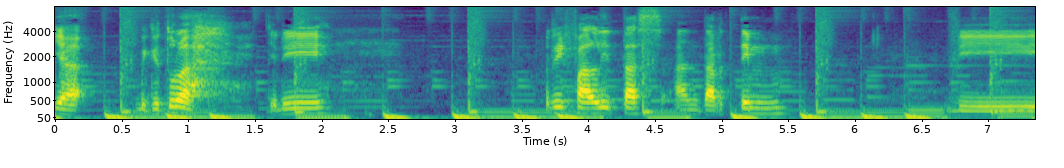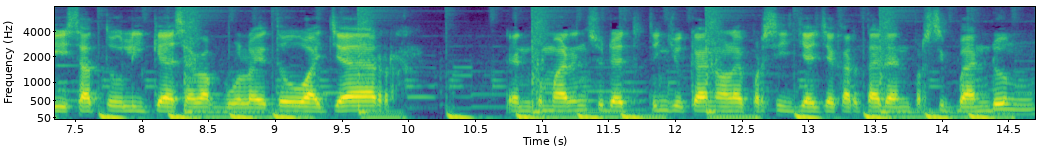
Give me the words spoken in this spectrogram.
Ya begitulah. Jadi rivalitas antar tim di satu liga sepak bola itu wajar dan kemarin sudah ditunjukkan oleh Persija Jakarta dan Persib Bandung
